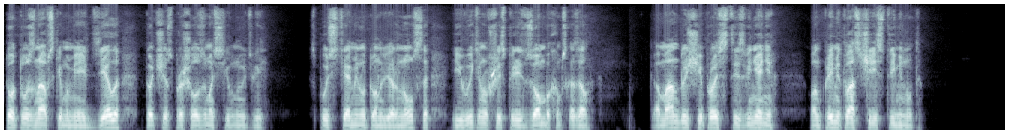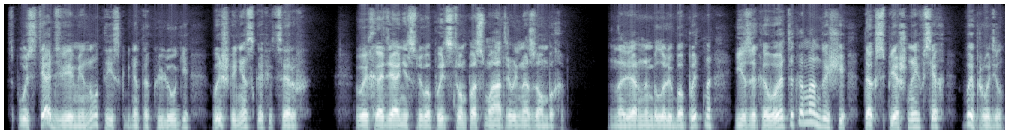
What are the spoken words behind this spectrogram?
Тот, узнав, с кем имеет дело, тотчас прошел за массивную дверь. Спустя минуту он вернулся и, вытянувшись перед зомбахом, сказал, — Командующий просит извинения, он примет вас через три минуты. Спустя две минуты из кабинета Клюги вышли несколько офицеров. Выходя, они с любопытством посматривали на Зомбаха. Наверное, было любопытно, из-за кого это командующий так спешно их всех выпроводил.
